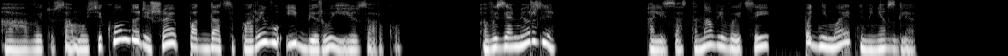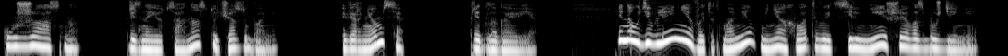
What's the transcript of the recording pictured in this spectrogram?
а в эту самую секунду решаю поддаться порыву и беру ее за руку. «А «Вы замерзли?» Алиса останавливается и поднимает на меня взгляд. «Ужасно», — признается она, стуча зубами. «Вернемся?» — предлагаю я. И на удивление в этот момент меня охватывает сильнейшее возбуждение.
